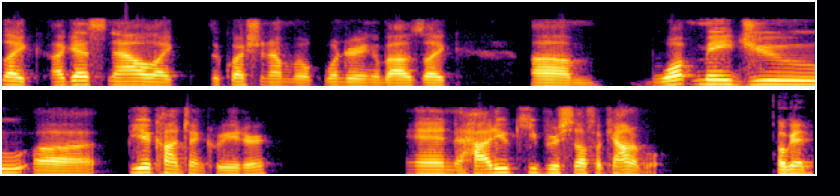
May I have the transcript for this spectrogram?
like? I guess now like the question I'm wondering about is like, um, what made you uh, be a content creator, and how do you keep yourself accountable? Okay.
